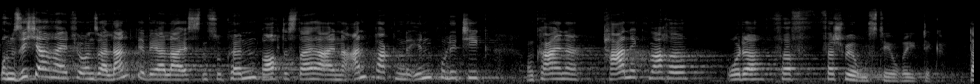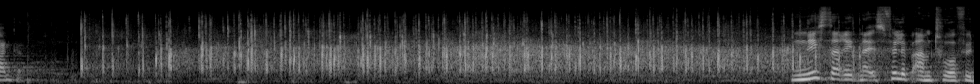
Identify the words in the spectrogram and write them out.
Um Sicherheit für unser Land gewährleisten zu können, braucht es daher eine anpackende Innenpolitik und keine Panikmache oder Verschwörungstheoretik. Danke. Nächster Redner ist Philipp Amthor für die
